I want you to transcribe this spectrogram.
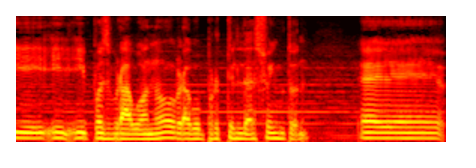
Y, pues bravo, ¿no? Bravo por Tilda Swinton. Eh,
